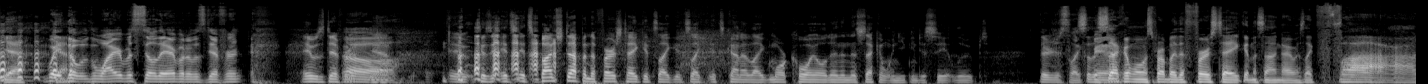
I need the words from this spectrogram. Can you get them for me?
yeah, Wait, yeah. the, the wire was still there, but it was different. it was different. Oh. Yeah. Because it's it's bunched up in the first take. It's like it's like it's kind of like more coiled, and then the second one you can just see it looped. They're just like So the man, second one was probably the first take, and the sound guy was like, "Fuck, I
